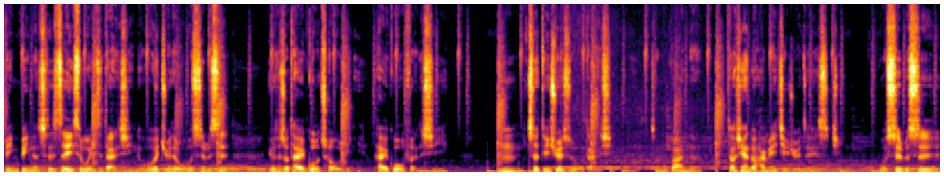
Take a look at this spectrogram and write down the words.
冰冰的。其实这也是我一直担心的，我会觉得我是不是。有的时候太过抽离，太过分析，嗯，这的确是我担心，怎么办呢？到现在都还没解决这件事情，我是不是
